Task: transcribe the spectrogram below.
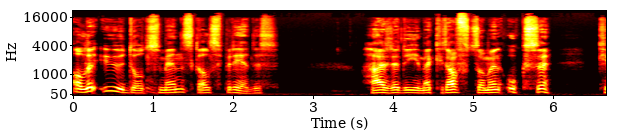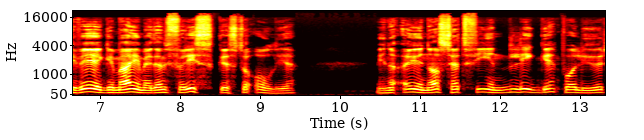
alle udådsmenn skal spredes. Herre, du gir meg kraft som en okse, kvege meg med den friskeste olje. Mine øyne har sett fienden ligge på lur,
